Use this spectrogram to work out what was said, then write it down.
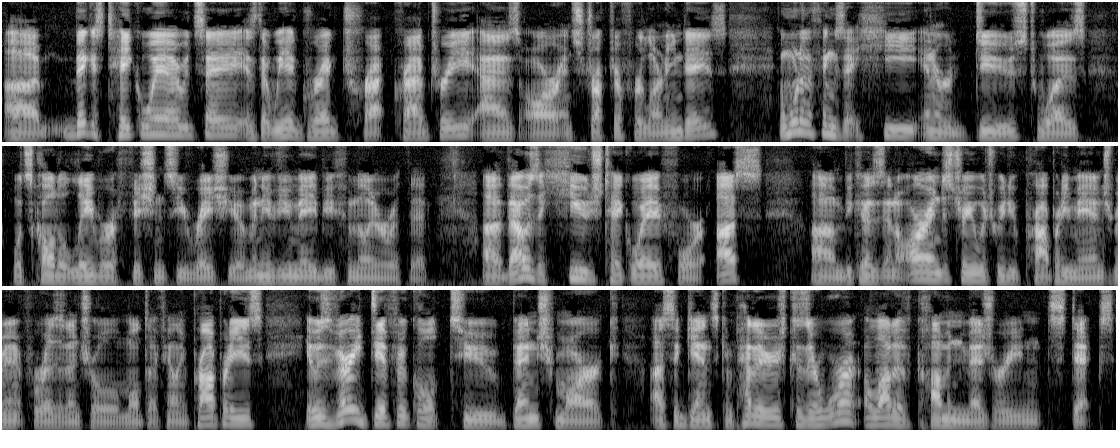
Uh, biggest takeaway I would say is that we had Greg Tra Crabtree as our instructor for Learning Days, and one of the things that he introduced was what's called a labor efficiency ratio. Many of you may be familiar with it. Uh, that was a huge takeaway for us um, because in our industry, which we do property management for residential multifamily properties, it was very difficult to benchmark us against competitors because there weren't a lot of common measuring sticks,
